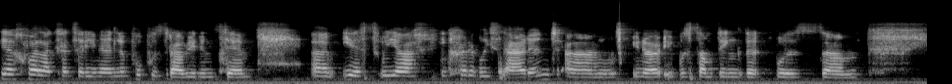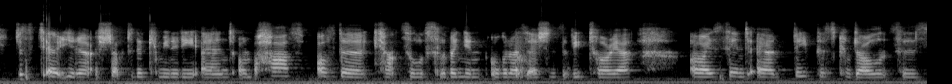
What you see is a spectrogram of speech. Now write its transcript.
Ja, hvala, Katarina, in lepo pozdravljenim vsem. Um, yes, we are incredibly saddened. Um, you know, it was something that was um, just, uh, you know, a shock to the community. And on behalf of the Council of Slovenian Organisations of Victoria, I send our deepest condolences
